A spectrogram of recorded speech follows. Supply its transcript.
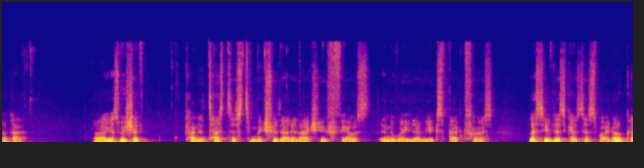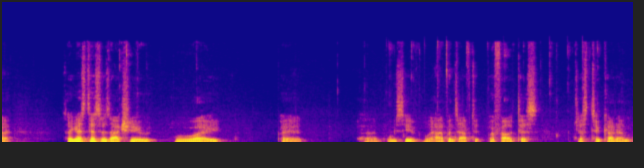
Okay. I guess we should kind of test this to make sure that it actually fails in the way that we expect first. Let's see if this gets this right. Okay. So I guess this is actually right, but uh, let me see what happens after without this, just to kind of,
